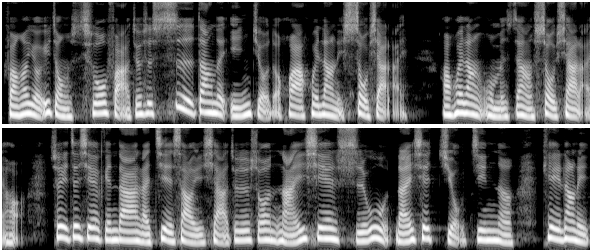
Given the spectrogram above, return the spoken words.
反而有一种说法，就是适当的饮酒的话会让你瘦下来，啊，会让我们这样瘦下来哈。所以这些跟大家来介绍一下，就是说哪一些食物、哪一些酒精呢，可以让你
